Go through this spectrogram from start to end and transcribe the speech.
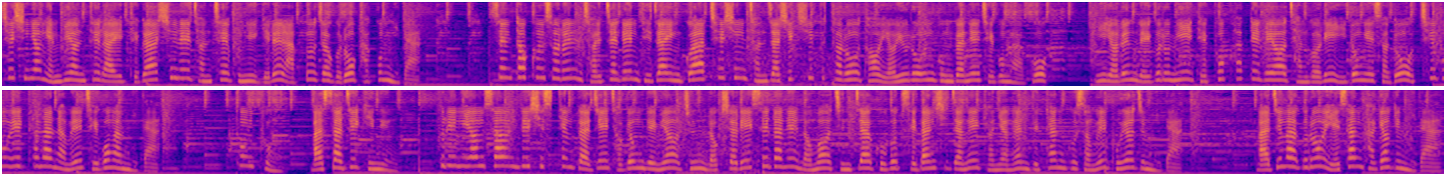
최신형 앰비언트 라이트가 실내 전체 분위기를 압도적으로 바꿉니다. 센터 콘솔은 절제된 디자인과 최신 전자식 시프터로 더 여유로운 공간을 제공하고 2열은 레그룸이 대폭 확대되어 장거리 이동에서도 최고의 편안함을 제공합니다. 통풍, 마사지 기능, 프리미엄 사운드 시스템까지 적용되며 준 럭셔리 세단을 넘어 진짜 고급 세단 시장을 겨냥한 듯한 구성을 보여줍니다. 마지막으로 예상 가격입니다.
